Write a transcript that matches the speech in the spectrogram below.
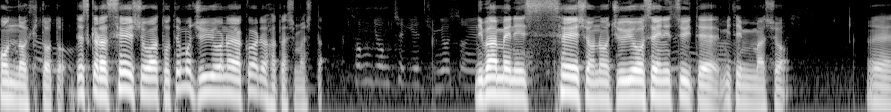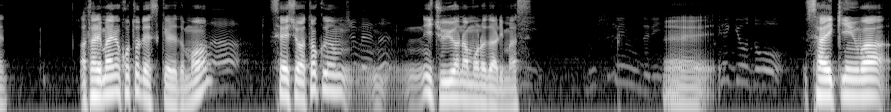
本の人と。ですから聖書はとても重要な役割を果たしました。2番目に聖書の重要性について見てみましょう。えー、当たり前のことですけれども聖書は特に重要なものであります。えー、最近は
